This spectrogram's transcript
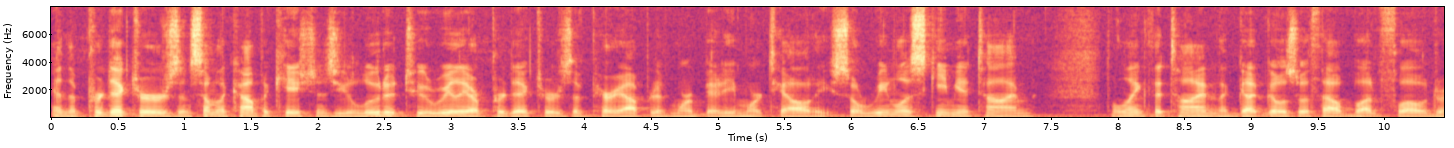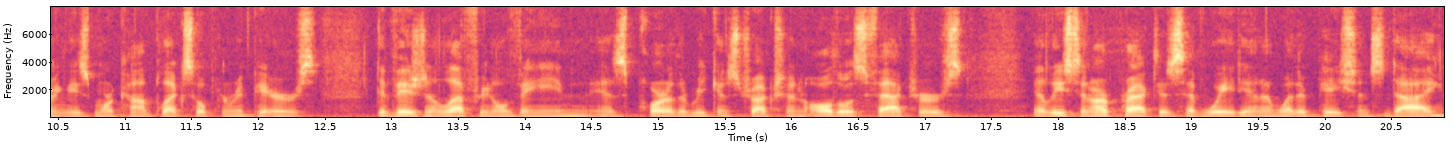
And the predictors and some of the complications you alluded to really are predictors of perioperative morbidity and mortality. So renal ischemia time, the length of time the gut goes without blood flow during these more complex open repairs, division of left renal vein as part of the reconstruction, all those factors, at least in our practice, have weighed in on whether patients die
